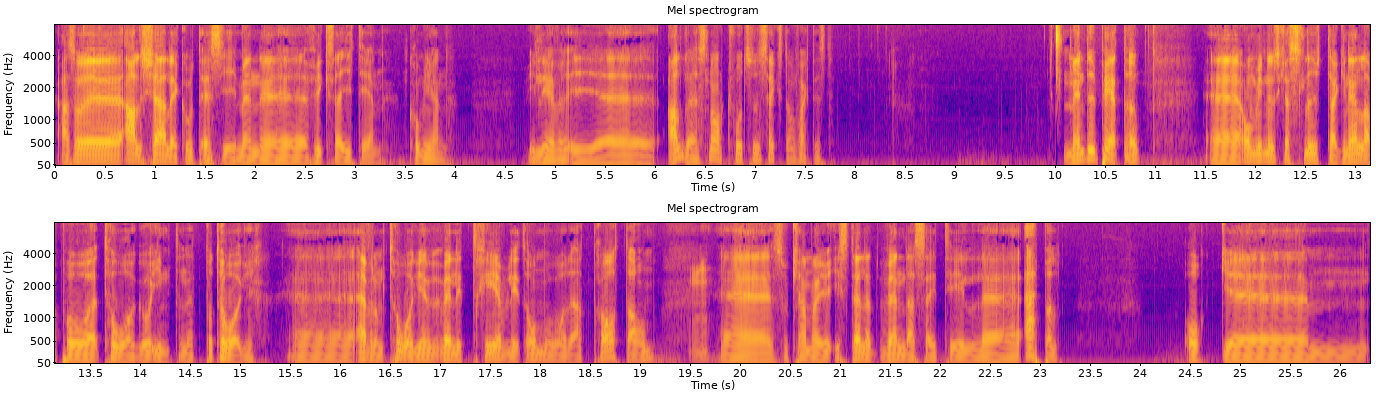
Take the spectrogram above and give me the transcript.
Alltså eh, all kärlek åt SJ men eh, fixa ITn. Kom igen. Vi lever i eh, alldeles snart 2016 faktiskt. Men du Peter. Eh, om vi nu ska sluta gnälla på tåg och internet på tåg. Eh, även om tåg är ett väldigt trevligt område att prata om. Mm. Eh, så kan man ju istället vända sig till eh, Apple. Och ehm,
